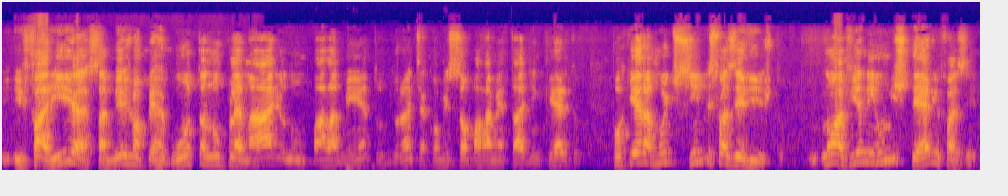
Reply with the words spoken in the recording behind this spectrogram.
e faria essa mesma pergunta no plenário, no parlamento, durante a comissão parlamentar de inquérito, porque era muito simples fazer isto. Não havia nenhum mistério em fazer.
